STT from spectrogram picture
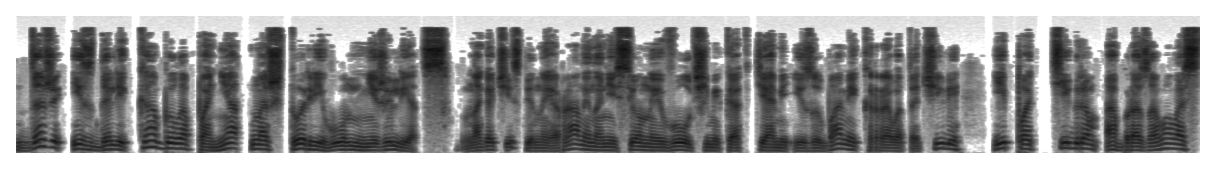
Даже издалека было понятно, что ревун не жилец. Многочисленные раны, нанесенные волчьими когтями и зубами, кровоточили, и под тигром образовалась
